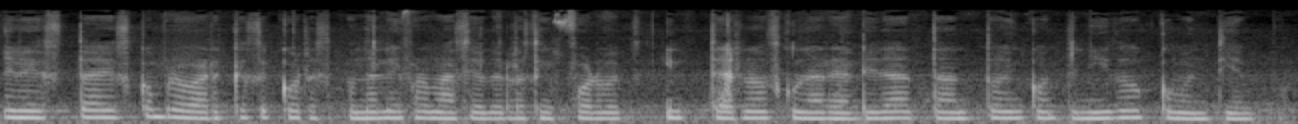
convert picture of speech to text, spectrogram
en esta es comprobar que se corresponde la información de los informes internos con la realidad, tanto en contenido como en tiempo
